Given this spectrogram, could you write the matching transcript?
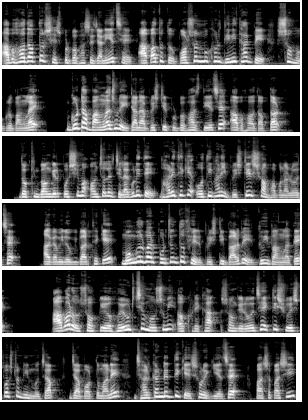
আবহাওয়া দপ্তর শেষ পূর্বাভাসে জানিয়েছে, আপাতত বর্ষণমুখর দিনই থাকবে সমগ্র বাংলায়। গোটা বাংলা জুড়েই টানা বৃষ্টির পূর্বাভাস দিয়েছে আবহাওয়া দপ্তর। দক্ষিণবঙ্গের পশ্চিমা অঞ্চলের জেলাগুলিতে ভারী থেকে অতি ভারী বৃষ্টির সম্ভাবনা রয়েছে। আগামী রবিবার থেকে মঙ্গলবার পর্যন্ত ফের বৃষ্টি বাড়বে দুই বাংলাতে। আবারও সক্রিয় হয়ে উঠছে মৌসুমি অক্ষরেখা। সঙ্গে রয়েছে একটি সুস্পষ্ট নিম্নচাপ, যা বর্তমানে ঝাড়খণ্ডের দিকে সরে গিয়েছে। পাশাপাশি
